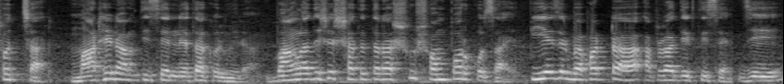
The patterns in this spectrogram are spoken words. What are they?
সোচ্চার মাঠে নামতিছে নেতাকর্মীরা। বাংলাদেশের সাথে তারা সুসম্পর্ক চায়। পিএজের ব্যাপারটা আপনারা দেখতেছেন যে,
